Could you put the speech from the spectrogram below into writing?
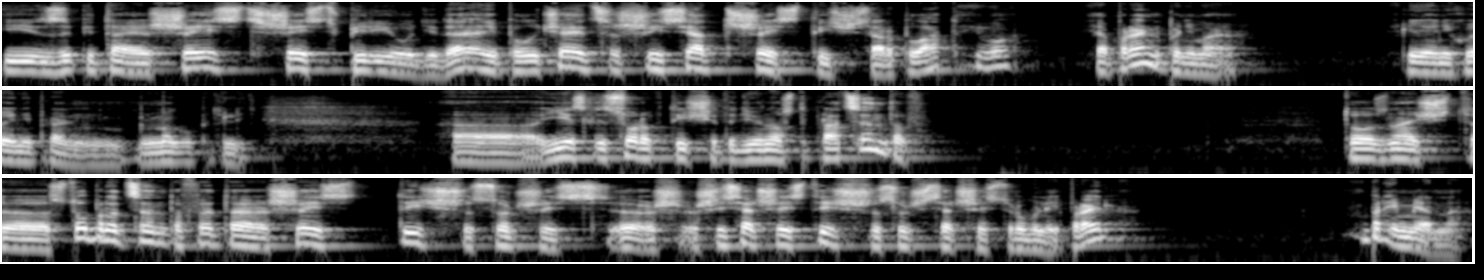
и запятая 6, 6 в периоде, да, и получается 66 тысяч зарплаты его. Я правильно понимаю? Или я нихуя неправильно, не могу поделить. А, если 40 тысяч это 90%, то значит 100% это 6606, 66 666 рублей, правильно? Примерно.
